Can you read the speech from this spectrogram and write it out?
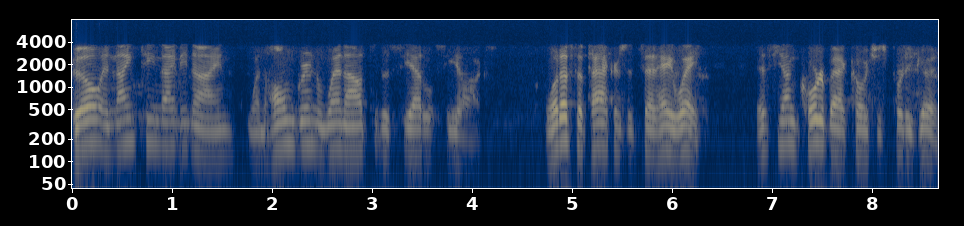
Bill, in 1999, when Holmgren went out to the Seattle Seahawks, what if the Packers had said, hey, wait, this young quarterback coach is pretty good?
